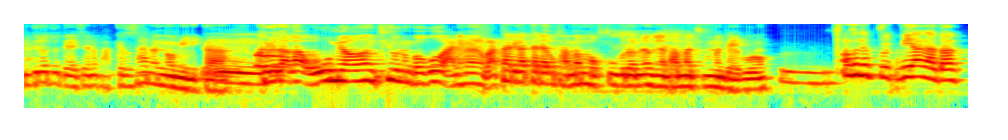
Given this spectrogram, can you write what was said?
안 들어도 돼. 쟤는 밖에서 사는 놈이니까. 음. 그러다가 오면 키우는 거고 아니면 왔다리 갔다리 하고 밥만 먹고 그러면 그냥 밥만 주면 되고. 음. 아 근데 불- 미안하다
